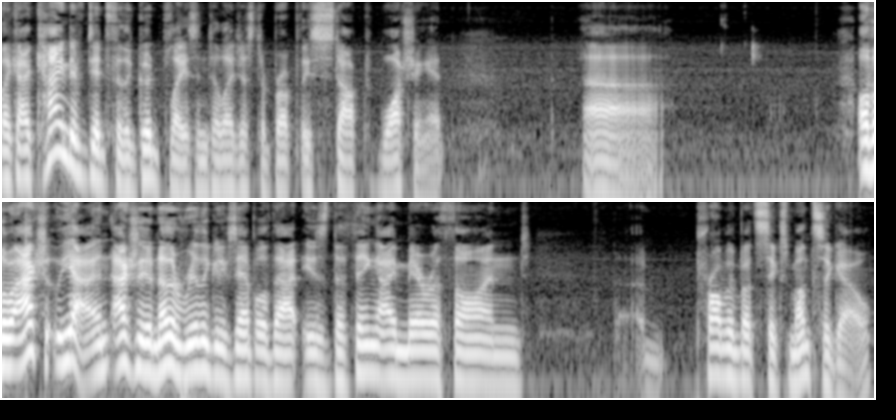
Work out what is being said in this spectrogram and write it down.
like I kind of did for The Good Place until I just abruptly stopped watching it. Uh, although actually, yeah, and actually another really good example of that is the thing I marathoned uh, probably about six months ago.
